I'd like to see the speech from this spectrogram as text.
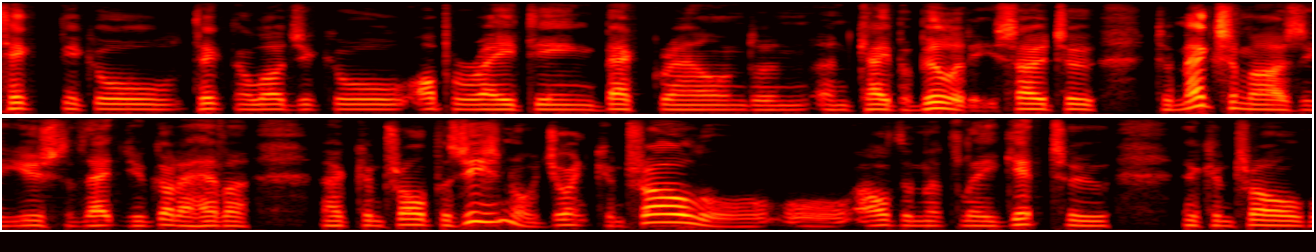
technical, technological, operating background and, and capability. So to to maximize the use of that, you've got to have a, a control position or joint control, or, or ultimately get to a control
